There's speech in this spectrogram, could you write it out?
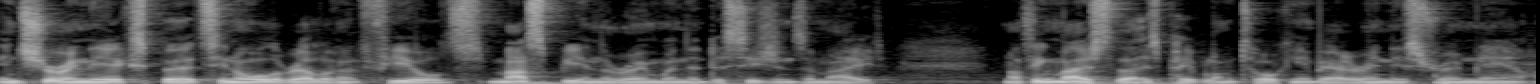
ensuring the experts in all the relevant fields must be in the room when the decisions are made. And I think most of those people I'm talking about are in this room now.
